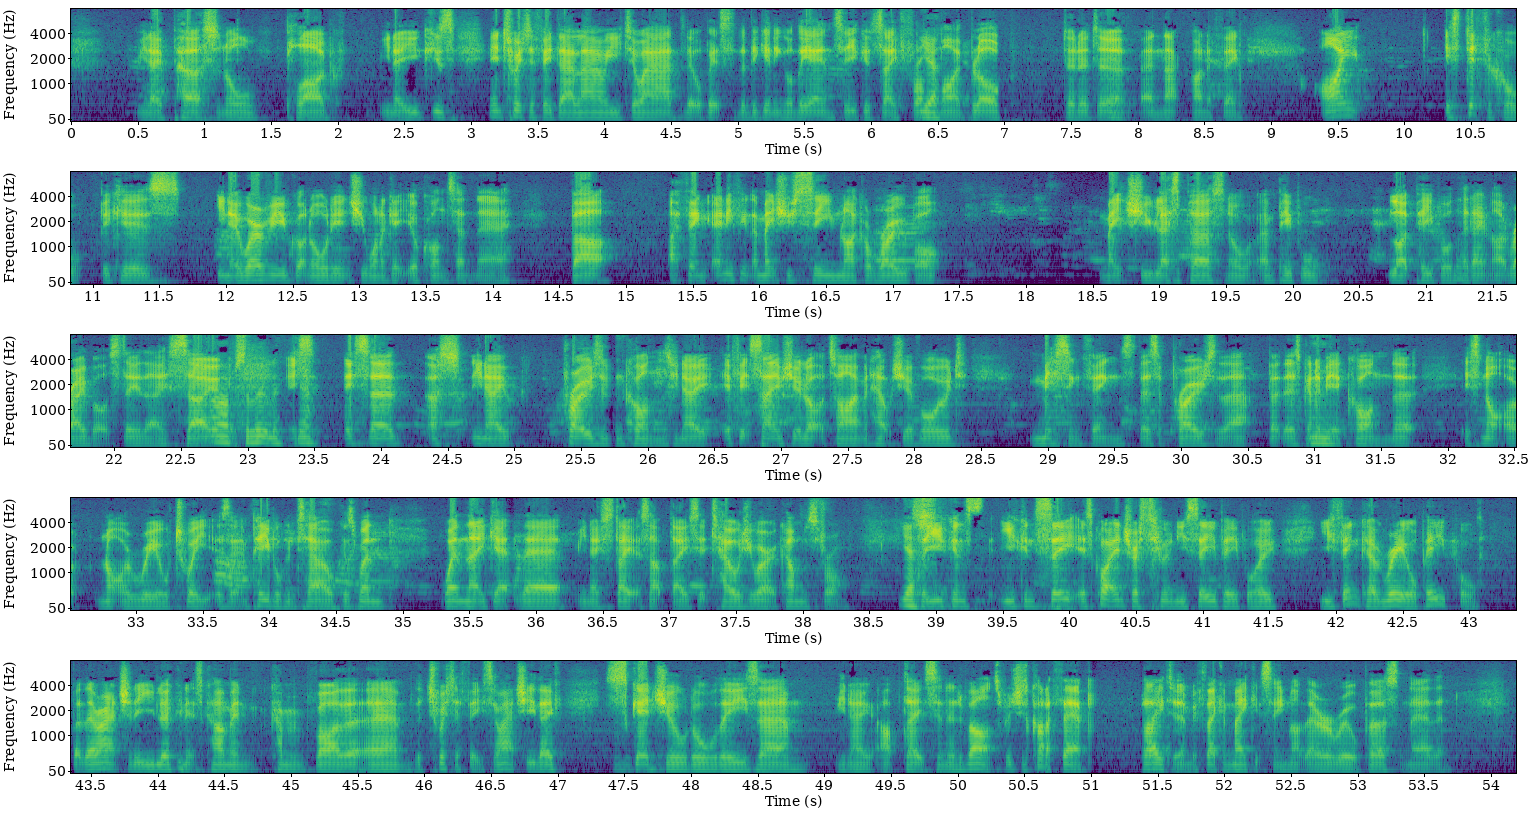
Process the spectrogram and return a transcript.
you know, personal plug. You know, because in Twitterfeed they allow you to add little bits at the beginning or the end, so you could say from Yeah. my blog, da da da, and that kind of thing. I, it's difficult because you know wherever you've got an audience, you want to get your content there, but I think anything that makes you seem like a robot makes you less personal, and people like people they don't like robots, do they? So Oh, absolutely, it's yeah. it's a, a you know pros and cons. You know, if it saves you a lot of time and helps you avoid missing things, there's a pro to that. But there's going to be a Mm. con that it's not a, not a real tweet, is it? And people can tell because when when they get their you know status updates, it tells you where it comes from. Yes. So you can you can see it's quite interesting when you see people who you think are real people, but they're actually you look and it's coming coming via the, um, the Twitterfeed. So actually they've scheduled all these um, you know updates in advance, which is kind of fair play to them. If they can make it seem like they're a real person there, then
